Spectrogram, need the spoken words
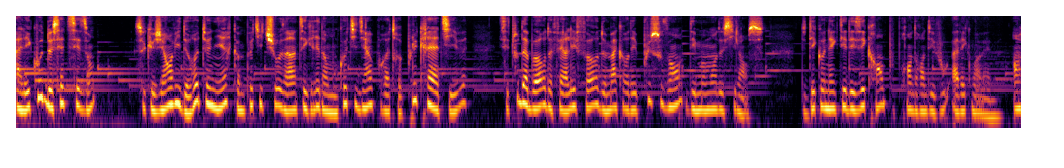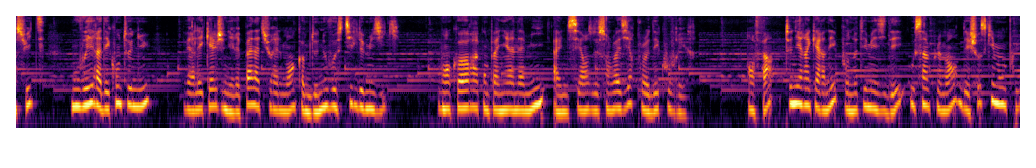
À l'écoute de cette saison, ce que j'ai envie de retenir comme petite chose à intégrer dans mon quotidien pour être plus créative, c'est tout d'abord de faire l'effort de m'accorder plus souvent des moments de silence, de déconnecter des écrans pour prendre rendez-vous avec moi-même. Ensuite, m'ouvrir à des contenus vers lesquels je n'irai pas naturellement comme de nouveaux styles de musique ou encore accompagner un ami à une séance de son loisir pour le découvrir. Enfin, tenir un carnet pour noter mes idées ou simplement des choses qui m'ont plu.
